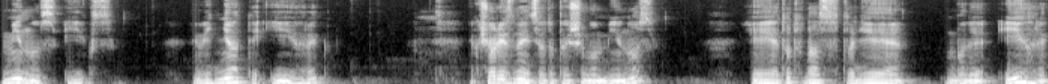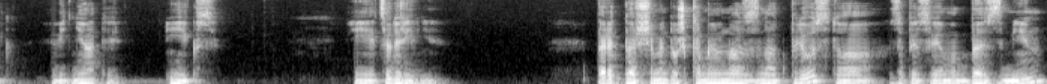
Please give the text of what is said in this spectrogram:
мінус х відняти y. Якщо різницю, то пишемо мінус. І тут у нас тоді буде y відняти x. І це дорівнює. Перед першими дужками у нас знак плюс, то записуємо без змін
